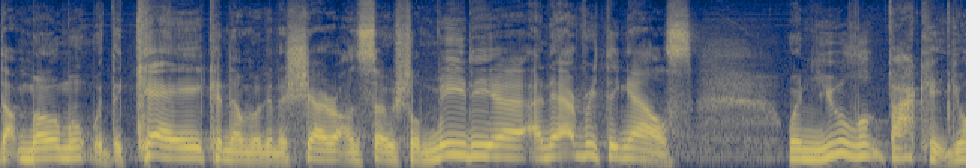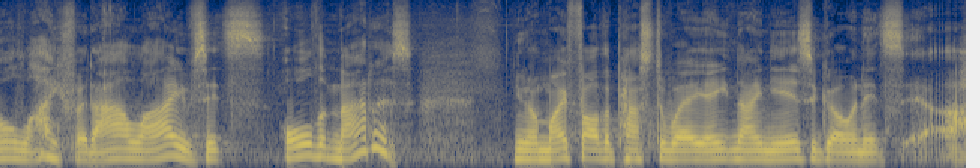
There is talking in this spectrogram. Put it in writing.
that moment with the cake, and then we're going to share it on social media and everything else. When you look back at your life, at our lives, it's all that matters. You know, my father passed away eight, nine years ago, and it's, uh,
